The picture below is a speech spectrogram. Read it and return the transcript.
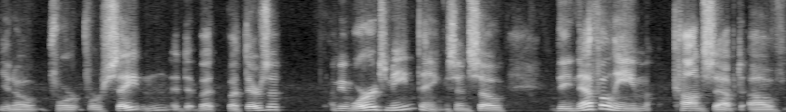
you know, for for Satan. But but there's a, I mean, words mean things, and so the Nephilim concept of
